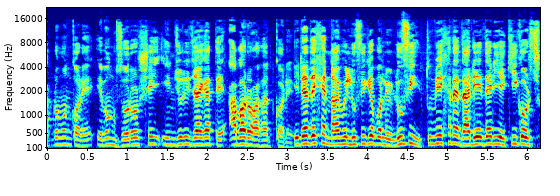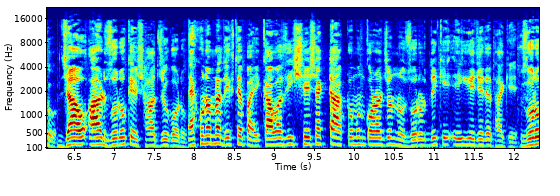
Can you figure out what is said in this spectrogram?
আক্রমণ করে এবং জোরোর সেই ইঞ্জুরি জায়গাতে আবারও আঘাত করে। এটা দেখে নামি লুফিকে বলে, লুফি, তুমি এখানে দাঁড়িয়ে দাঁড়িয়ে কি করছ? যাও আর জোরোকে সাহায্য করো। এখন আমরা দেখতে পাই কাবাজি শেষ একটা আক্রমণ করার জন্য জোরোর দিকে এগিয়ে যেতে থাকে। জোরো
